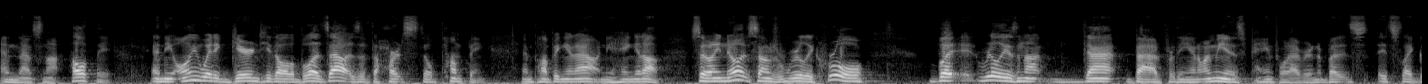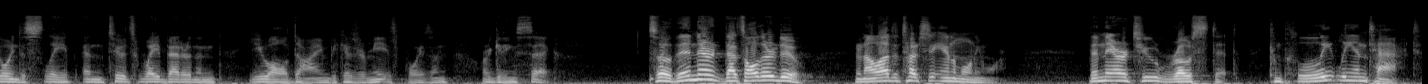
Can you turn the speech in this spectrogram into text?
and that's not healthy. And the only way to guarantee that all the blood's out is if the heart's still pumping and pumping it out, and you hang it up. So I know it sounds really cruel, but it really is not that bad for the animal. I mean, it's painful to but it's it's like going to sleep, and two, it's way better than you all dying because your meat is poisoned or getting sick. So then they're that's all they're to do. They're not allowed to touch the animal anymore. Then they are to roast it completely intact,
